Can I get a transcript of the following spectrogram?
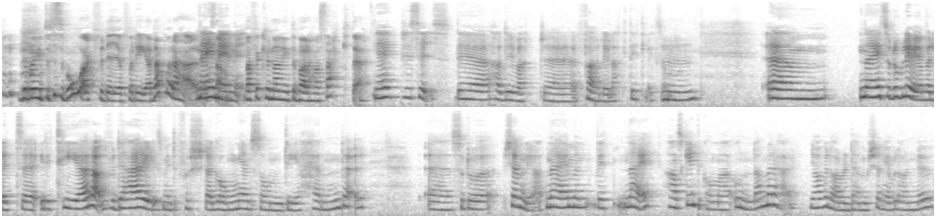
det var ju inte svårt för dig att få reda på det här. Nej, liksom. nej, nej. Varför kunde han inte bara ha sagt det? Nej, precis. Det hade ju varit eh, fördelaktigt liksom. Mm. Ehm, nej, så då blev jag väldigt eh, irriterad för det här är liksom inte första gången som det händer. Eh, så då kände jag att nej, men vet, nej, han ska inte komma undan med det här. Jag vill ha redemption, jag vill ha det nu.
